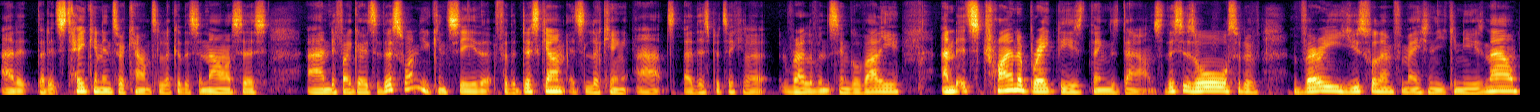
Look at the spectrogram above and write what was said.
and it, that it's taken into account to look at this analysis. And if I go to this one, you can see that for the discount, it's looking at uh, this particular relevant single value, and it's trying to break these things down. So this is all sort of very useful information that you can use. Now,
